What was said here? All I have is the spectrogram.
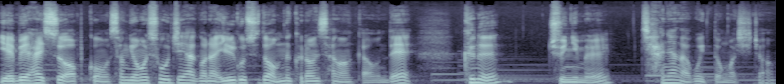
예배할 수 없고 성경을 소지하거나 읽을 수도 없는 그런 상황 가운데 그는 주님을 찬양하고 있던 것이죠.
